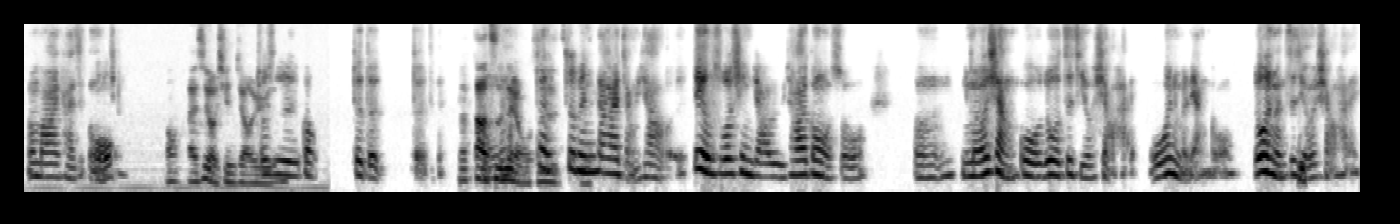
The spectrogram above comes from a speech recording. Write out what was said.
妈妈会开始跟我哦。讲，哦，还是有性教育，就是跟对对对对，那大致内容在是这边大概讲一下好了。例如说性教育，他会跟我说，嗯，你们有想过，如果自己有小孩，我问你们两个哦，如果你们自己有小孩，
